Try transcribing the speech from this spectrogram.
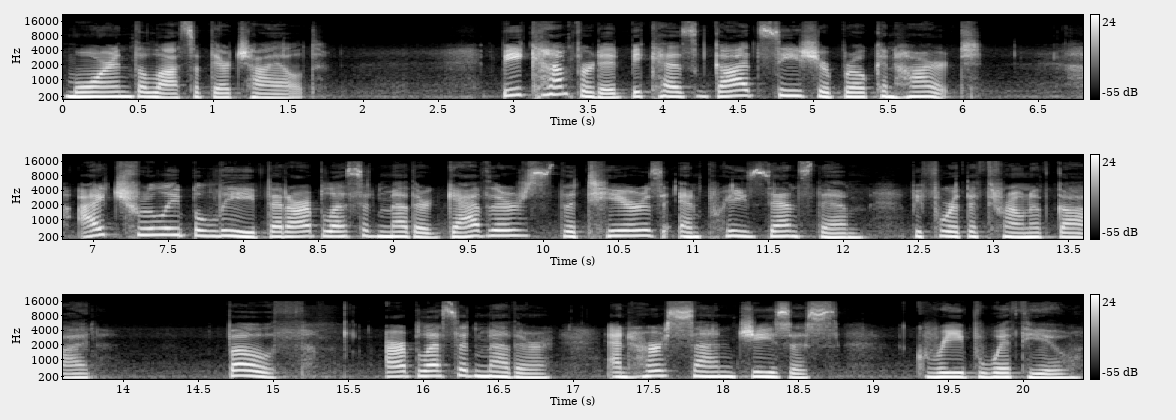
mourn the loss of their child. Be comforted because God sees your broken heart. I truly believe that our Blessed Mother gathers the tears and presents them before the throne of God. Both our Blessed Mother and her Son Jesus grieve with you.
